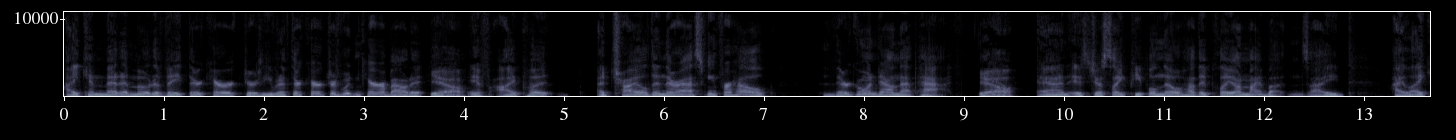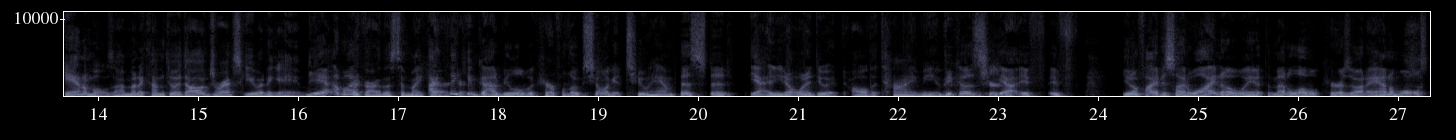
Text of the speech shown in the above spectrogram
I can meta motivate their characters, even if their characters wouldn't care about it. Yeah. If I put a child in there asking for help, they're going down that path. yeah. And it's just like people know how they play on my buttons. I I like animals. I'm going to come to a dog's rescue in a game. Yeah, well, I- regardless of my character. I think you've got to be a little bit careful though, because you don't want to get too ham-fisted. yeah, and you don't want to do it all the time either. Because Sure. yeah, if if you know, if I decide, well, I know Wayne at the meta level cares about animals,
